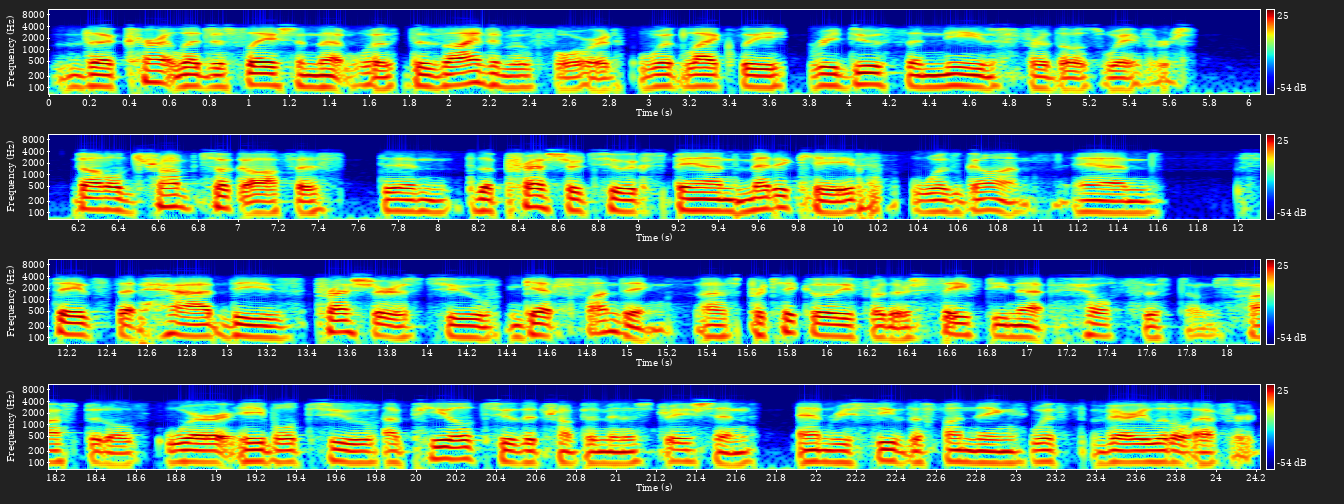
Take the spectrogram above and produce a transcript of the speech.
the current legislation that was designed to move forward would likely reduce the need for those waivers. Donald Trump took office, then the pressure to expand Medicaid was gone. And states that had these pressures to get funding, uh, particularly for their safety net health systems, hospitals, were able to appeal to the Trump administration and receive the funding with very little effort.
